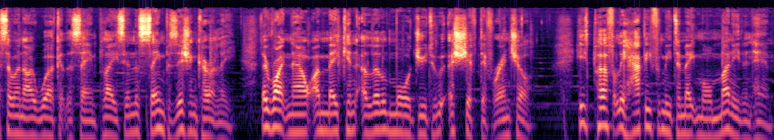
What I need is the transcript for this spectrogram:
SO and I work at the same place, in the same position currently, though right now I'm making a little more due to a shift differential. He's perfectly happy for me to make more money than him,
